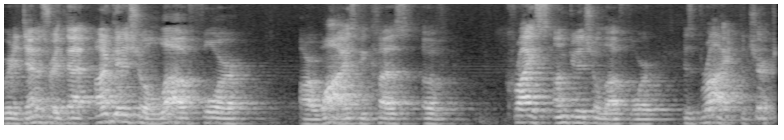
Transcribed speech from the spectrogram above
We're to demonstrate that unconditional love for our wives because of Christ's unconditional love for his bride, the church.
